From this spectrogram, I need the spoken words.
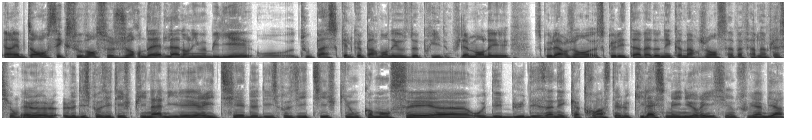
Et en même temps, on sait que souvent ce genre d'aide là dans l'immobilier, tout passe quelque part dans des hausses de prix. Donc finalement, les, ce que l'argent, ce que l'État va donner comme argent, ça va faire de l'inflation. Le, le, dispositif Pinel, il est héritier de dispositifs qui ont commencé euh, au début des années 80. C'était le Kilas Meinuri, si je me souviens bien,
